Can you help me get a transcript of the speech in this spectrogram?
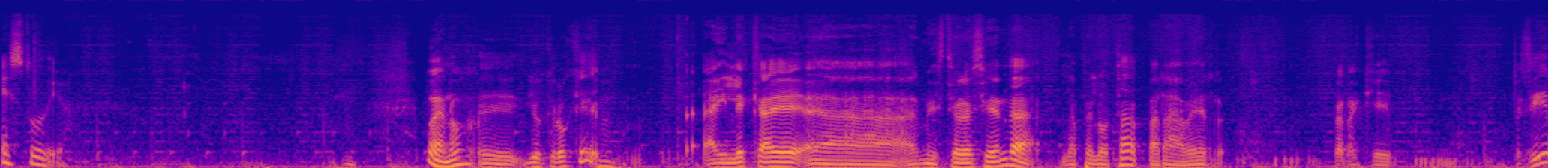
estudio. Bueno, eh, yo creo que ahí le cae a- al Ministerio de Hacienda la pelota para ver, para que, pues sí,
